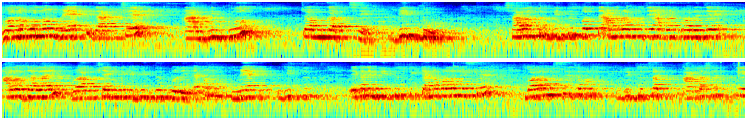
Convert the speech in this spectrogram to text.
ঘন ঘন মেঘ যাচ্ছে আর বিদ্যুৎ চমকাচ্ছে। বিদ্যুৎ। সাধারণত বিদ্যুৎ বলতে আমরা বুঝি, আমরা ঘরে যে আলো জ্বালাই বা সেগুলিকে বিদ্যুৎ বলি। এখন মেঘ, বিদ্যুৎ, এখানে বিদ্যুৎকে কেন বলা হয়েছে? বলা হয়েছে যখন বিদ্যুৎটা আকাশের থেকে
